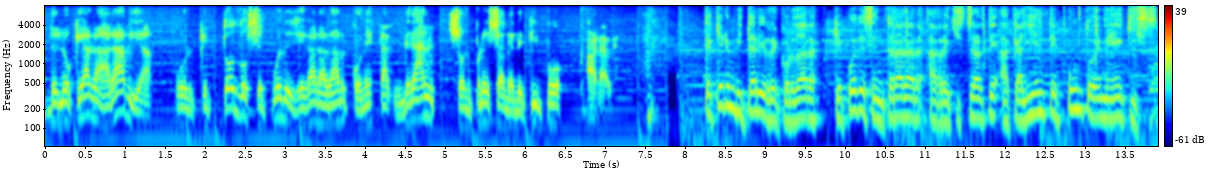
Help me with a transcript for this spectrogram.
de lo que haga Arabia, porque todo se puede llegar a dar con esta gran sorpresa del equipo árabe. Te quiero invitar y recordar que puedes entrar a, registrarte a caliente.mx.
